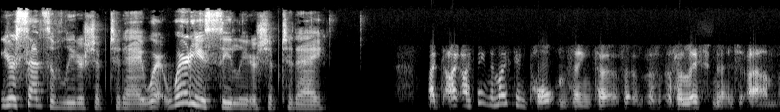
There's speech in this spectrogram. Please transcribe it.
your sense of leadership today? Where where do you see leadership today? I, I, think the most important thing for, for, for listeners, um,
